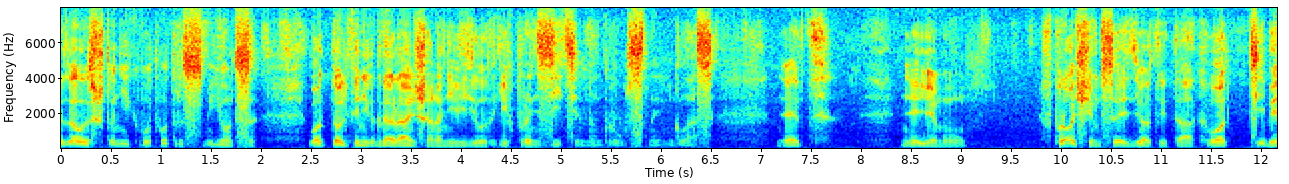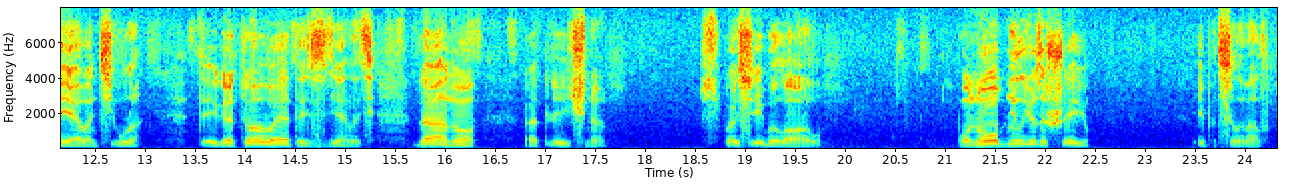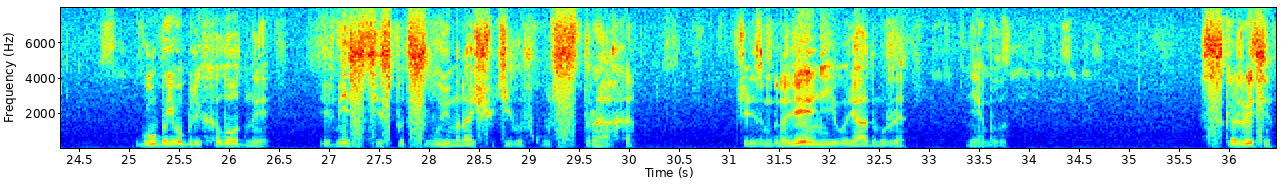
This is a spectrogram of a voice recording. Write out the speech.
Казалось, что Ник вот-вот рассмеется. Вот только никогда раньше она не видела таких пронзительно грустных глаз. Нет, не ему. Впрочем, сойдет и так. Вот тебе авантюра. Ты готова это сделать? Да, но... Отлично. Спасибо, Лорел. Он обнял ее за шею и поцеловал. Губы его были холодные, и вместе с поцелуем она ощутила вкус страха. Через мгновение его рядом уже не было. «Скажите,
